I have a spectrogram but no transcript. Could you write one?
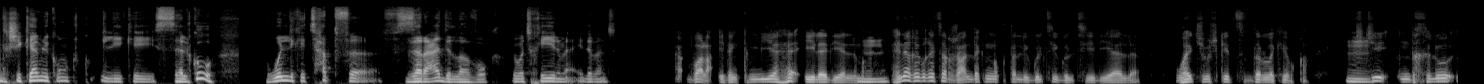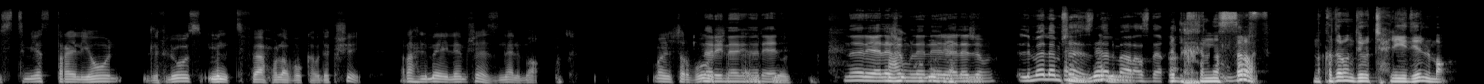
داكشي كامل اللي كيستهلكوه هو اللي كيتحط في, في الزرعة ديال لافوكا هو تخيل معي دابا انت. فوالا اذا كمية هائلة ديال الماء. هنا غير بغيت نرجع لذاك النقطة اللي قلتي قلتي ديال وهذا الشيء واش كيتصدر ولا كيبقى شتي ندخلوا 600 تريليون ديال الفلوس من التفاح والافوكا وداك الشيء راه الماء إلا مشى هزنا الماء. ما نشربوش ناري ناري ناري على ناري على جملة ناري على جملة. الماء لا مشى هزنا الماء الاصدقاء دخلنا الصرف نقدروا نديروا التحلية ديال الماء.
